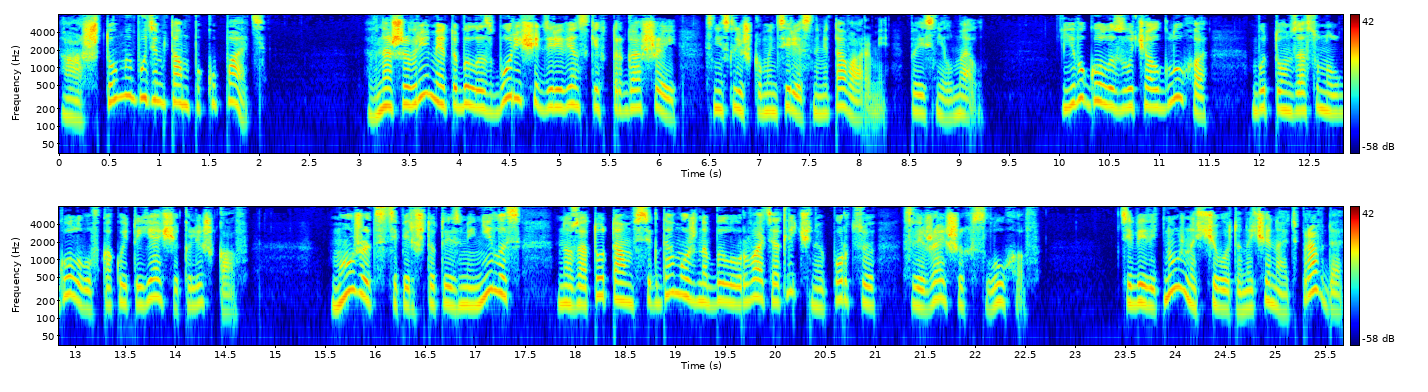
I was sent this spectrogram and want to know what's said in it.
«А что мы будем там покупать?» В наше время это было сборище деревенских торгашей с не слишком интересными товарами, пояснил Мел. Его голос звучал глухо, будто он засунул голову в какой-то ящик или шкаф. Может, теперь что-то изменилось, но зато там всегда можно было урвать отличную порцию свежайших слухов. Тебе ведь нужно с чего-то начинать, правда?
